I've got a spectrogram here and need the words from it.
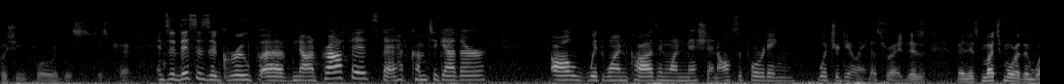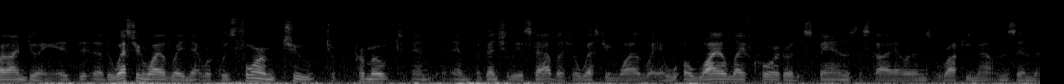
pushing forward this, this trek. And so this is a group of nonprofits that have come together all with one cause and one mission, all supporting what you're doing. That's right. There's, and it's much more than what I'm doing. It, uh, the Western Wildway Network was formed to, to promote and, and eventually establish a Western Wildway, a, a wildlife corridor that spans the Sky Islands, Rocky Mountains, and the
